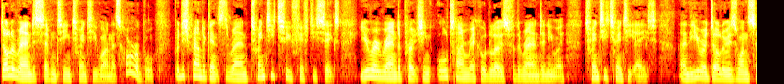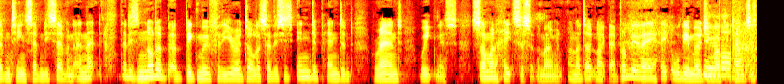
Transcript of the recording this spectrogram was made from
Dollar rand is 17.21. That's horrible. British pound against the rand 22.56. Euro rand approaching all-time record lows for the rand anyway, 2028. And the euro dollar is 117.77. And that that is not a, a big move for the euro dollar. So this is independent rand weakness. Someone hates us at the moment, and I don't like that. Probably they hate all the emerging market currencies.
